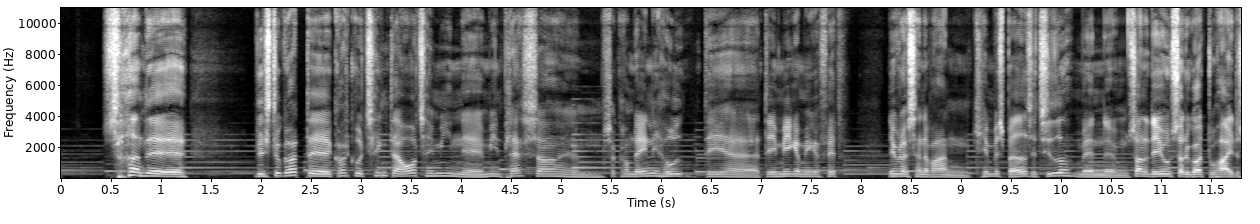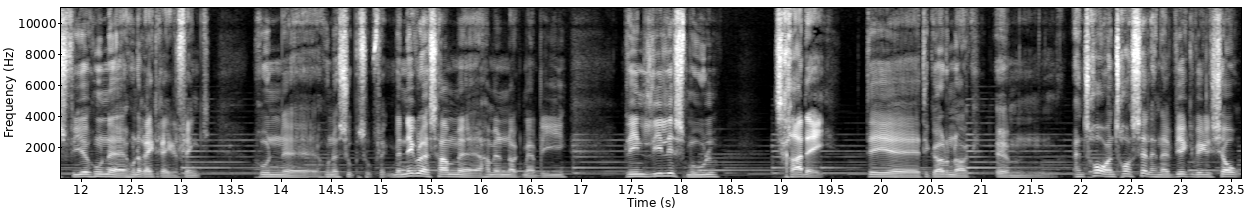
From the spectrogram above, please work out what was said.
sådan... Øh, hvis du godt, øh, godt kunne tænke dig at overtage min, øh, min plads, så, øh, så kom der endelig herud. Det er, det er mega, mega fedt. Nicolas han er bare en kæmpe spade til tider, men øh, sådan er det jo. Så er det godt, du har Ida Sofia. Hun er, hun er rigtig, rigtig flink. Hun, øh, hun er super, super flink. Men Nicolas ham, øh, ham er nok med at blive, blive en lille smule træt af. Det, øh, det gør du nok. Øhm, han tror, han tror selv, han er virkelig, virkelig sjov.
